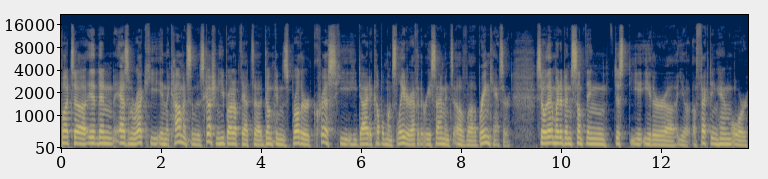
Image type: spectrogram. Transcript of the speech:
But uh, it, then, as in rec, he in the comments in the discussion, he brought up that uh, Duncan's brother Chris, he he died a couple months later after the reassignment of uh, brain cancer. So that might have been something just either uh, you know affecting him or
